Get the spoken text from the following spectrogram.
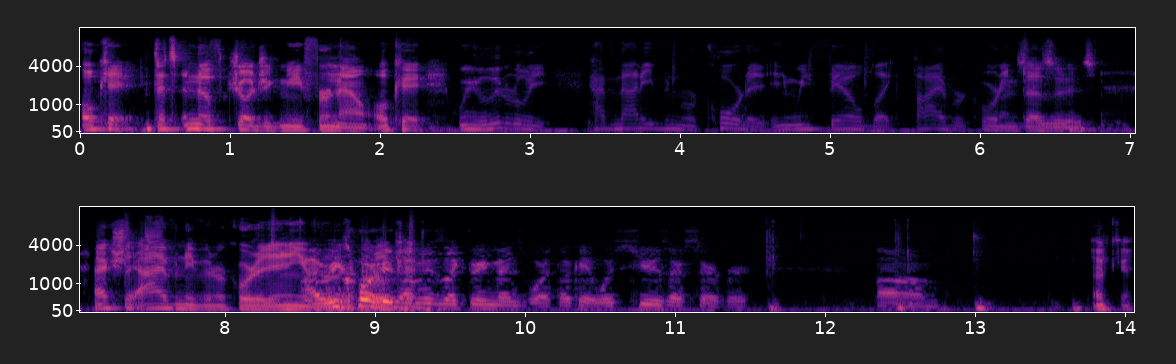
Okay, that's enough judging me for now. Okay, we literally have not even recorded, and we failed like five recordings as it is. Actually, I haven't even recorded any of I those, but recorded okay. them. It was like three minutes worth. Okay, let's choose our server. Um, Okay.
